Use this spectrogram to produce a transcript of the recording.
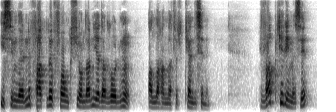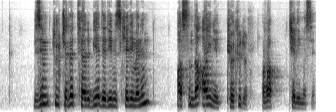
isimlerini, farklı fonksiyonlarını ya da rolünü Allah anlatır kendisinin. Rab kelimesi bizim Türkçe'de terbiye dediğimiz kelimenin aslında aynı köküdür. Rab kelimesi.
